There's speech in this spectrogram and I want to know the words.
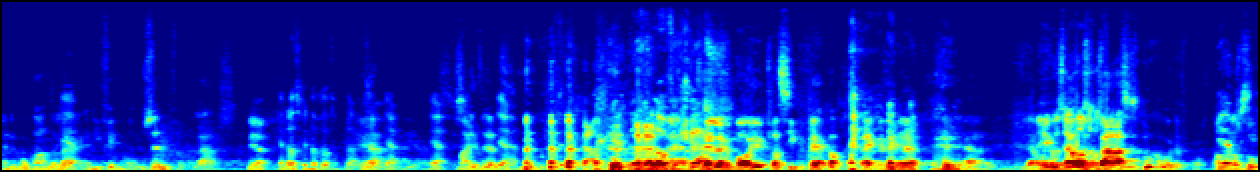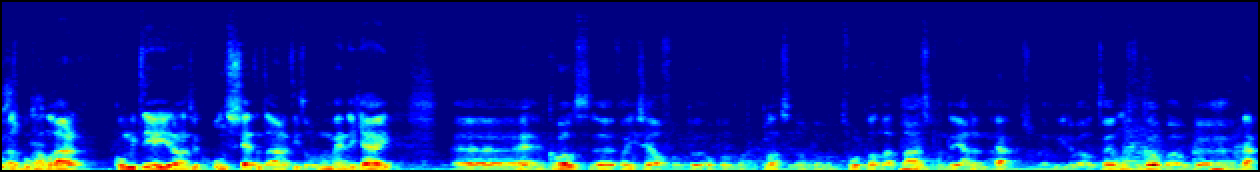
en de boekhandelaar. Ja. En die vinden ontzettend veel plaats. Ja. Ja, dat vindt nog heel veel plaats. Ja. Ja, ja. Maar, ja, maar dat Ja. graag. Hele mooie klassieke verkoopgesprekken. ja. Ja. Ja, want als- als- vertrouwensbasis boeken worden verkocht. Als, Ja, als, boek, als boekhandelaar committeer je dan natuurlijk ontzettend aan de titel. Op het moment dat jij eh, een quote eh, van jezelf op, eh, op, op, op, het plat, op, op het voorblad laat plaatsen, van, ja, dan, Ja. dan moet je er wel 200 verkopen ook. eh. Mm. Ja,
